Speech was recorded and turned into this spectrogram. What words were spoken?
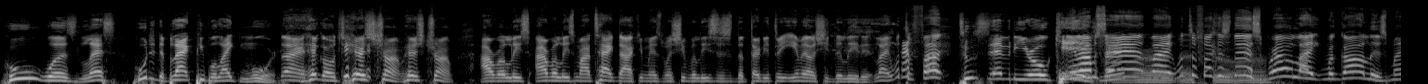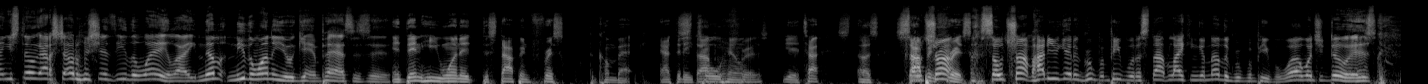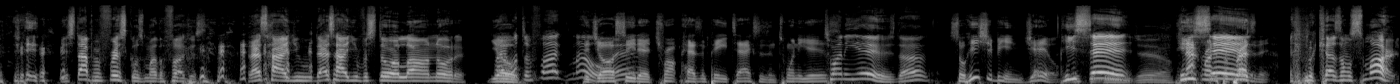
who was less, who did the black people like more. Dang, here go. Here's Trump. Here's Trump. I release. I release my tax documents when she releases the 33 emails she deleted. Like, what the fuck? Two 70 year old kids. You know what I'm saying? Right, like, what the that's fuck is this, bro? Like, regardless, man, you still gotta show them shits either way. Like, neither, neither one of you are getting past this here. And then he wanted the stop and frisk to come back after they Stop told him. frisk. Yeah, to, uh, So stop and Trump, frisk. so Trump, how do you get a group of people to stop liking another group of people? Well, what you do is you stop and friskos, motherfuckers. That's how you. That's how you restore law and order. Yo, like, what the fuck? No. Did y'all man. see that Trump hasn't paid taxes in 20 years? Twenty years, dog. So he should be in jail. He He said. be in jail. He Not said for president. because I'm smart.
